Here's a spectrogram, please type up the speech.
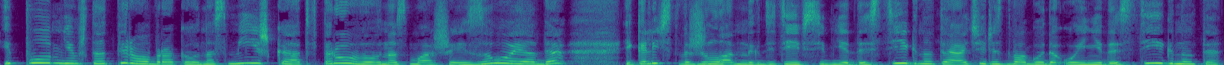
И помним, что от первого брака у нас Мишка, от второго у нас Маша и Зоя, да? И количество желанных детей в семье достигнуто, а через два года, ой, не достигнуто.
